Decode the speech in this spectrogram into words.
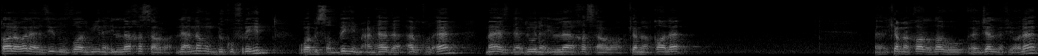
قال ولا يزيد الظالمين إلا خسارة لأنهم بكفرهم وبصدهم عن هذا القرآن ما يزدادون إلا خسارة كما قال كما قال الله جل في علاه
